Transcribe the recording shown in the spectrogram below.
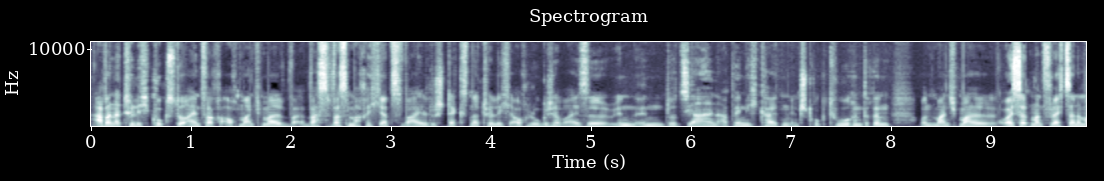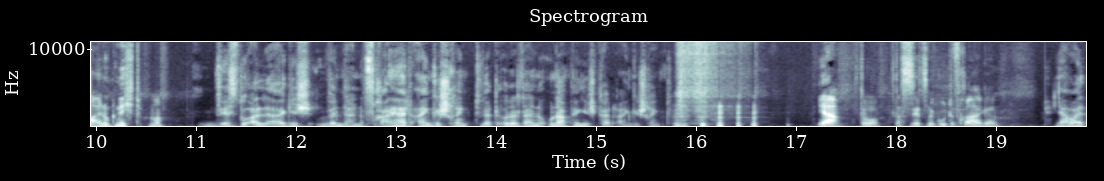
Aber natürlich guckst du einfach auch manchmal, was, was mache ich jetzt? Weil du steckst natürlich auch logischerweise in, in sozialen Abhängigkeiten, in Strukturen drin. Und manchmal äußert man vielleicht seine Meinung nicht. Ne? Wirst du allergisch, wenn deine Freiheit eingeschränkt wird oder deine Unabhängigkeit eingeschränkt wird? Ja, so, das ist jetzt eine gute Frage. Ja, weil.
